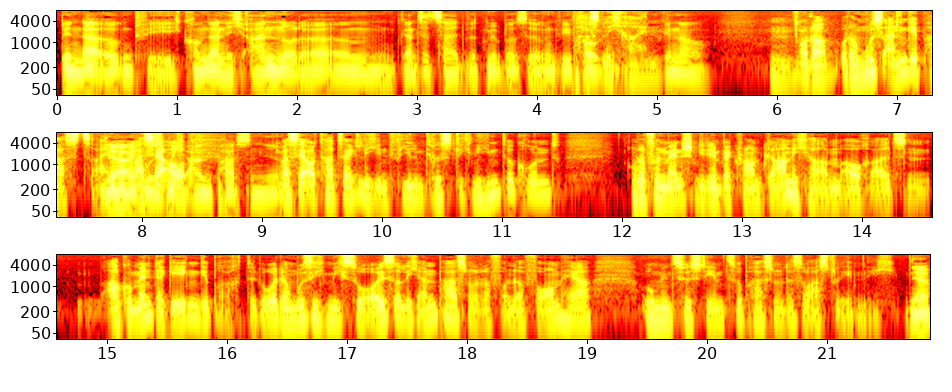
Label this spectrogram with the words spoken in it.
bin da irgendwie, ich komme da nicht an oder ähm, die ganze Zeit wird mir bloß irgendwie Passt nicht rein. Genau. Hm. Oder, oder muss angepasst sein. Ja, ich was muss ja mich auch, anpassen. Ja. Was ja auch tatsächlich in vielem christlichen Hintergrund oder von Menschen, die den Background gar nicht haben, auch als ein Argument dagegen gebracht wird. Oder da muss ich mich so äußerlich anpassen oder von der Form her, um ins System zu passen. Und das warst du eben nicht. Ja,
